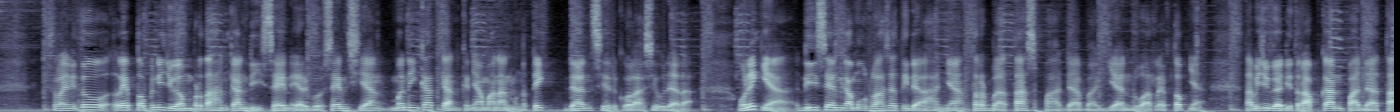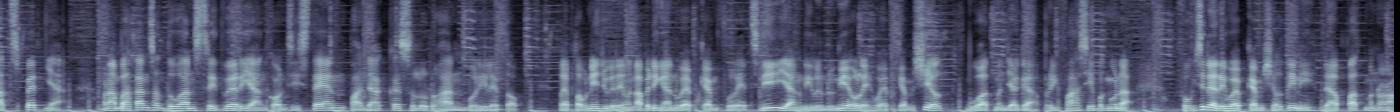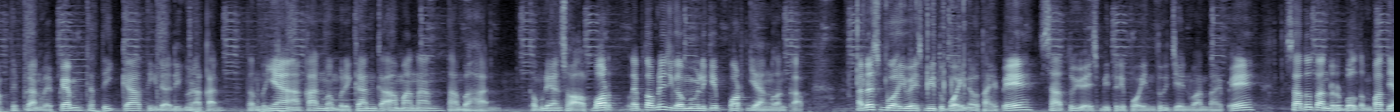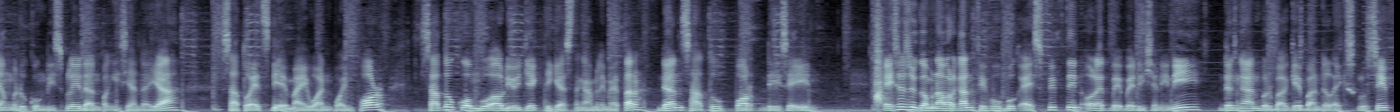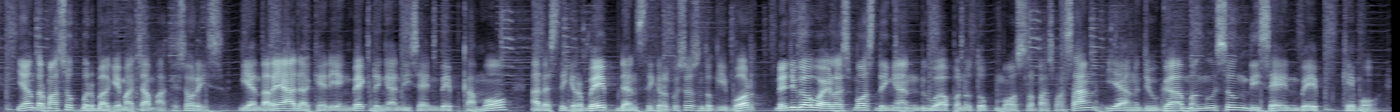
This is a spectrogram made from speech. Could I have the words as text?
Selain itu, laptop ini juga mempertahankan desain ErgoSense yang meningkatkan kenyamanan mengetik dan sirkulasi udara. Uniknya, desain kamuflase tidak hanya terbatas pada bagian luar laptopnya, tapi juga diterapkan pada touchpadnya, menambahkan sentuhan streetwear yang konsisten pada keseluruhan bodi laptop. Laptop ini juga dilengkapi dengan webcam Full HD yang dilindungi oleh webcam shield buat menjaga privasi pengguna. Fungsi dari webcam shield ini dapat menonaktifkan webcam ketika tidak digunakan. Tentunya akan memberikan keamanan tambahan. Kemudian soal port, laptop ini juga memiliki port yang lengkap. Ada sebuah USB 2.0 Type A, satu USB 3.2 Gen 1 Type A, satu Thunderbolt 4 yang mendukung display dan pengisian daya, satu HDMI 1.4, satu combo audio jack 3,5 mm, dan satu port DC in. Asus juga menawarkan VivoBook S15 OLED Babe Edition ini dengan berbagai bundle eksklusif yang termasuk berbagai macam aksesoris. Di antaranya ada carrying bag dengan desain Babe Camo, ada stiker Babe dan stiker khusus untuk keyboard, dan juga wireless mouse dengan dua penutup mouse lepas pasang yang juga mengusung desain Babe Camo.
